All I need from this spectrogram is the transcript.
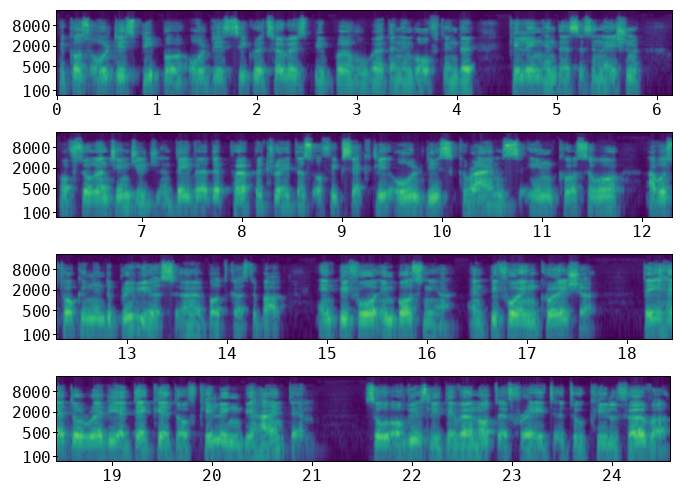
Because all these people, all these Secret Service people who were then involved in the killing and the assassination of Zoran Djindjic, they were the perpetrators of exactly all these crimes in Kosovo I was talking in the previous uh, podcast about and before in Bosnia and before in Croatia. They had already a decade of killing behind them. So obviously they were not afraid to kill further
